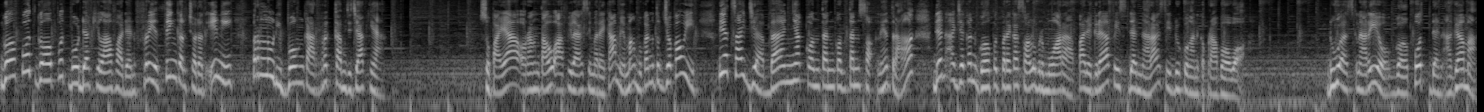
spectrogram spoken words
Golput, golput budak khilafah dan free thinker codot ini perlu dibongkar rekam jejaknya supaya orang tahu afiliasi mereka memang bukan untuk Jokowi. Lihat saja banyak konten-konten sok netral dan ajakan golput mereka selalu bermuara pada grafis dan narasi dukungan ke Prabowo. Dua skenario, golput dan agama.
